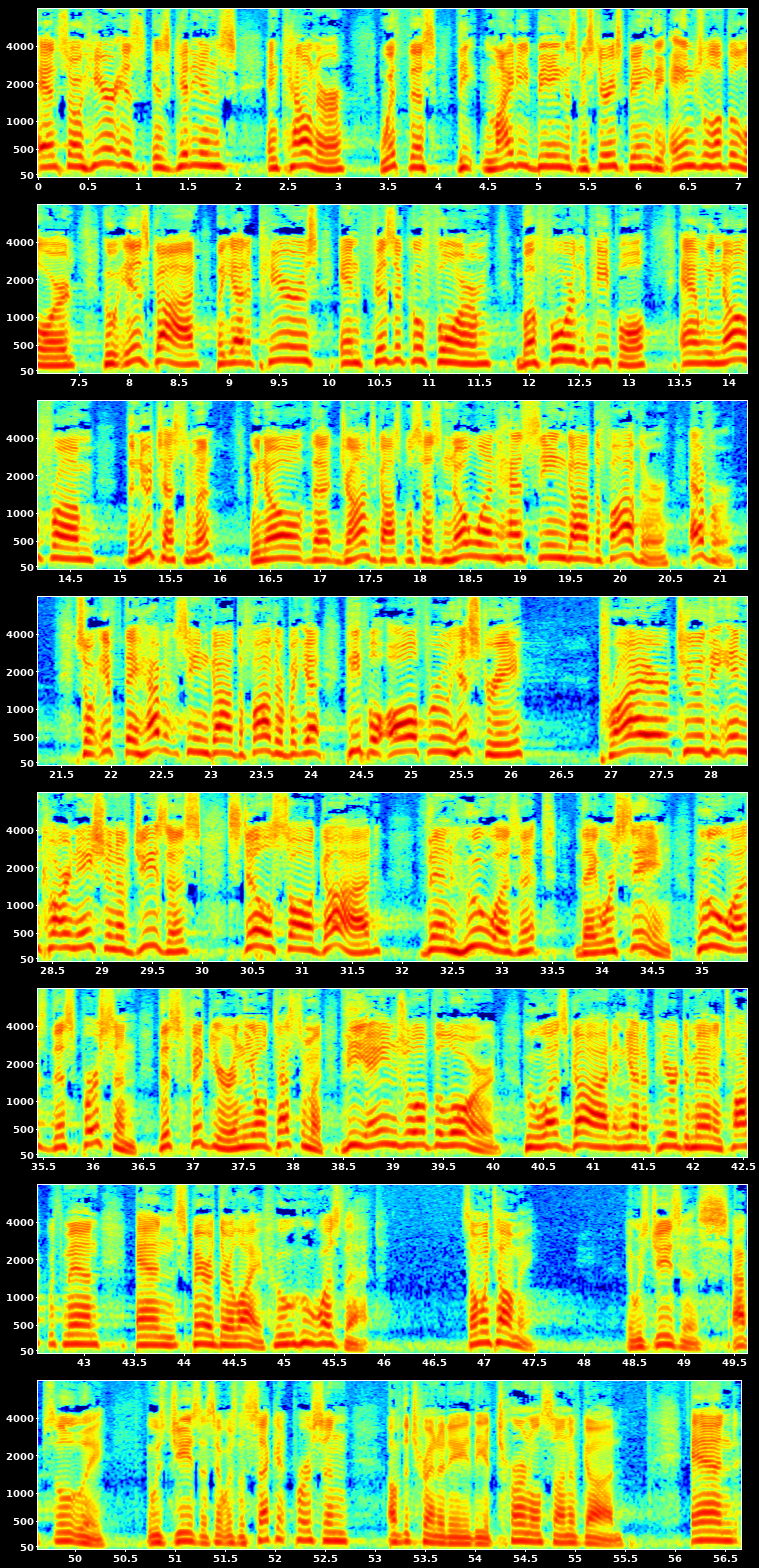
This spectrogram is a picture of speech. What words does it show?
And so here is, is Gideon's encounter with this, the mighty being, this mysterious being, the angel of the Lord, who is God, but yet appears in physical form before the people. And we know from the New Testament, we know that John's gospel says no one has seen God the Father ever. So if they haven't seen God the Father, but yet people all through history, prior to the incarnation of Jesus, still saw God, then who was it they were seeing? Who was this person, this figure in the Old Testament? The angel of the Lord, who was God and yet appeared to men and talked with men and spared their life. Who, who was that? Someone tell me. It was Jesus. Absolutely. It was Jesus. It was the second person of the Trinity, the eternal Son of God. And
